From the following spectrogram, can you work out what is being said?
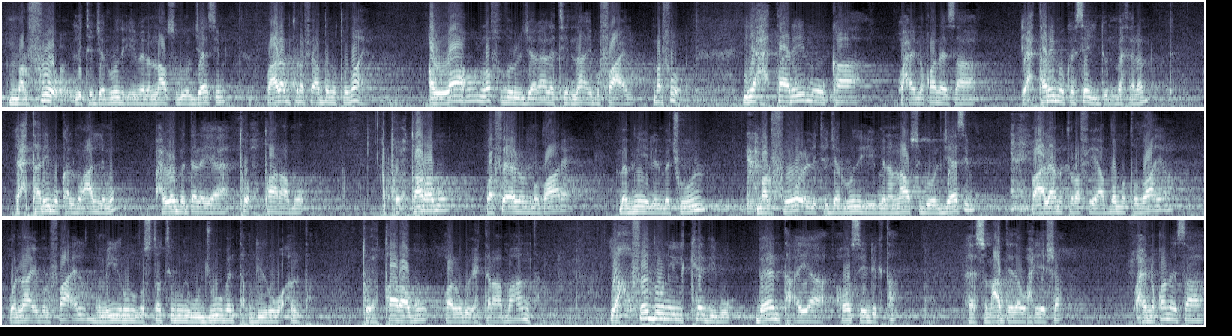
marfuuc litajarudihi min الnaasib wاljaasim wcalaamaة rafci damaة ظaahir allahu lafظ اljalaalati naa'ibu faacil marfuuc yaxtarimuka waxay noqonaysaa yaxtarimuka saydun maala yaxtarimuka almucalimu waxaa loo bedelayaa tuxtaramu tuxtaramu waa ficlu muطaaric mabniy lilmajhuul marfuuc litajarudihi min الnaasib wاljaasim wcalaamaة rafcihi adamaة ظaahira ونائب الفاacل ضميir مستtir وuجوبا تقديiruhu أnta تxtaramu waa lagu اxtiraama anta يkfidنi الkadibu beenta ayaa hoosii dhigta sumcadeeda wax yeesha waxay noqonaysaa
